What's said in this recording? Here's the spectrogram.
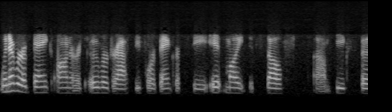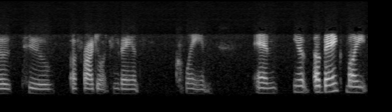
Whenever a bank honors overdraft before bankruptcy, it might itself um, be exposed to a fraudulent conveyance claim. And you know, a bank might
